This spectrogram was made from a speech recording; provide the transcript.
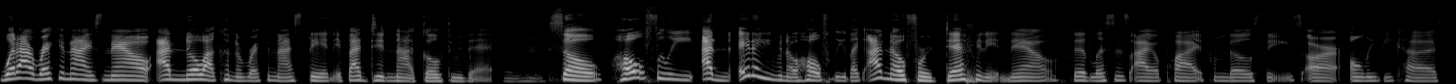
what I recognize now, I know I couldn't have recognized then if I did not go through that. Mhm. So hopefully, I it ain't even know. Hopefully, like I know for definite now the lessons I applied from those things are only because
